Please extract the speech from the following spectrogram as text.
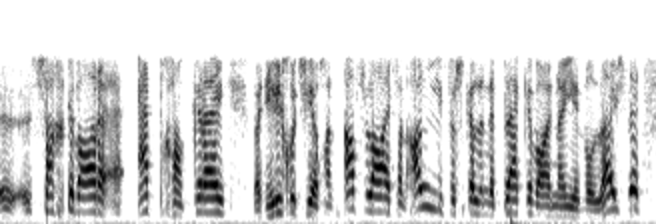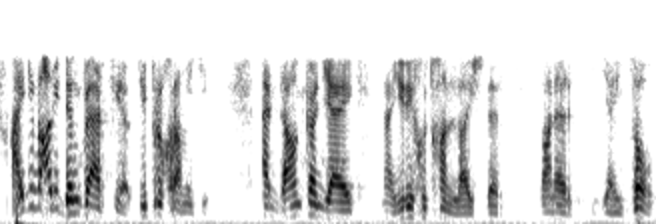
uh, sagte ware 'n app gaan kry wat hierdie goed vir jou gaan aflaai van al die verskillende plekke waarna jy wil luister. Hy doen al die dingwerk vir jou, die programmetjie. En dan kan jy na hierdie goed gaan luister wanneer jy wil.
